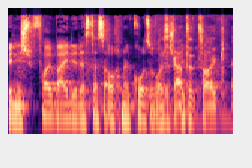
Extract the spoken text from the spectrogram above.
bin ich voll bei dir, dass das auch eine große Rolle spielt. Das ganze Zeug.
